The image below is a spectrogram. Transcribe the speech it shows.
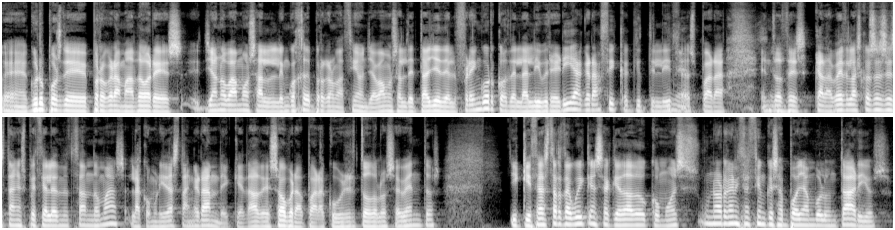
eh, grupos de programadores. Ya no vamos al lenguaje de programación, ya vamos al detalle del framework o de la librería gráfica que utilizas para... Entonces cada vez las cosas se están especializando más, la comunidad es tan grande que da de sobra para cubrir todos los eventos. Y quizás Startup Weekend se ha quedado como es una organización que se apoya en voluntarios,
